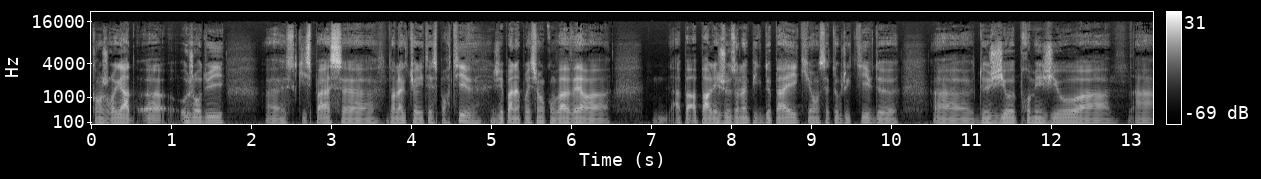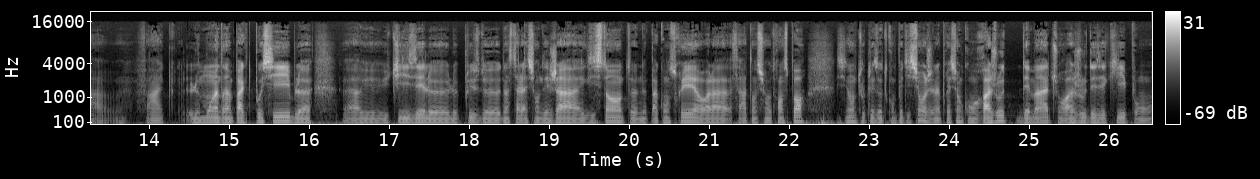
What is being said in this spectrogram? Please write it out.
quand je regarde euh, aujourd'hui euh, ce qui se passe euh, dans l'actualité sportive, j'ai pas l'impression qu'on va vers à part, les Jeux Olympiques de Paris qui ont cet objectif de, de JO, premier JO à, enfin, le moindre impact possible, utiliser le, le plus d'installations déjà existantes, ne pas construire, voilà, faire attention au transport. Sinon, toutes les autres compétitions, j'ai l'impression qu'on rajoute des matchs, on rajoute des équipes, on,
